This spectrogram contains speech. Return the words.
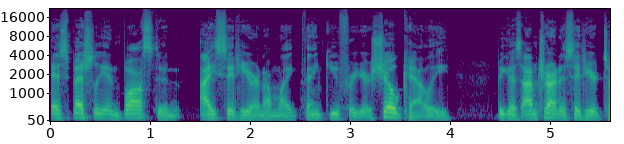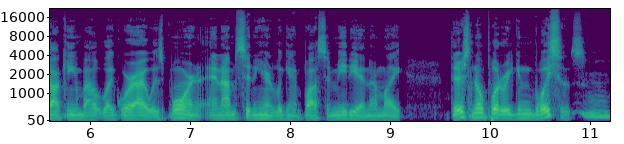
especially in Boston, I sit here and I'm like, thank you for your show, Callie, because I'm trying to sit here talking about like where I was born, and I'm sitting here looking at Boston media, and I'm like. There's no Puerto Rican voices mm.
